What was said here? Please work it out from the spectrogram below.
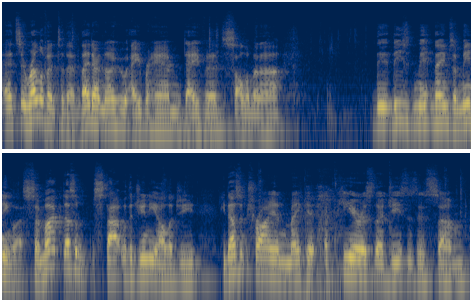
it's irrelevant to them. They don't know who Abraham, David, Solomon are. The, these names are meaningless. So Mark doesn't start with a genealogy. He doesn't try and make it appear as though Jesus is some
